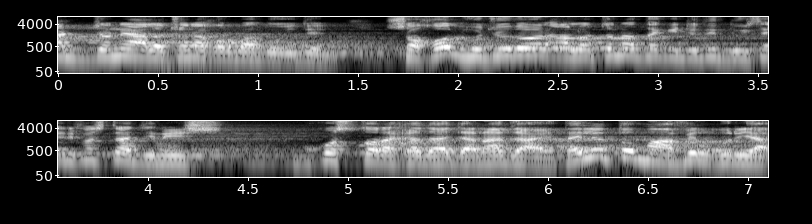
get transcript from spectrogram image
আটজনে আলোচনা করবা দুই দিন সকল হুজুরের আলোচনা থাকে, যদি দুই চারি পাঁচটা জিনিস মুখস্থ রাখা যায়, জানা যায়, তাইলে তো মাহফিল করিয়া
